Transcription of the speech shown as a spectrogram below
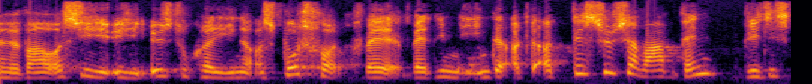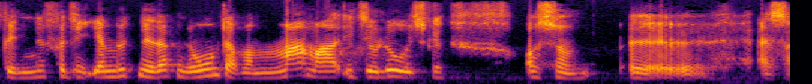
øh, var også i, i Øst-Ukraine og spurgte folk, hvad, hvad de mente. Og, og det synes jeg var vanvittigt spændende, fordi jeg mødte netop nogen, der var meget, meget ideologiske og som øh, altså,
